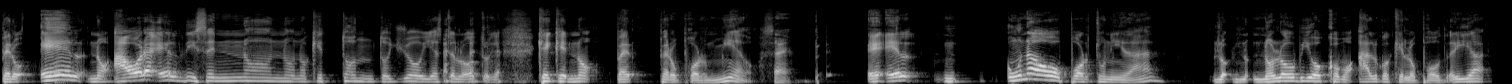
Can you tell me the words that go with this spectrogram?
Pero él no, ahora él dice, no, no, no, qué tonto yo y esto y lo otro, que, que, que no, pero, pero por miedo. Sí. Eh, Él, una oportunidad, lo- no, no lo vio como algo que lo podría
